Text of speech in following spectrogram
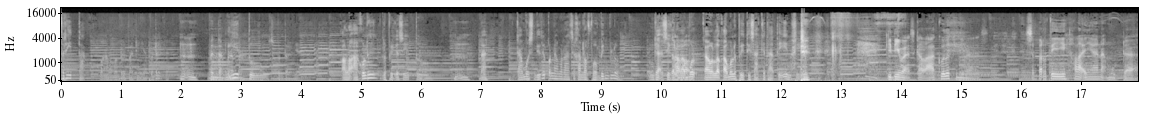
cerita pengalaman pribadinya, bener kan? Mm-mm. Bener Nah, bener. Itu sebenarnya. Kalau aku nih lebih ke situ. Mm-mm. Kamu sendiri pernah merasakan love bombing belum? Enggak sih kalau Kalau- kamu kalau kamu lebih disakit hatiin sih. Gini mas, kalau aku tuh gini mas. Seperti halnya anak muda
